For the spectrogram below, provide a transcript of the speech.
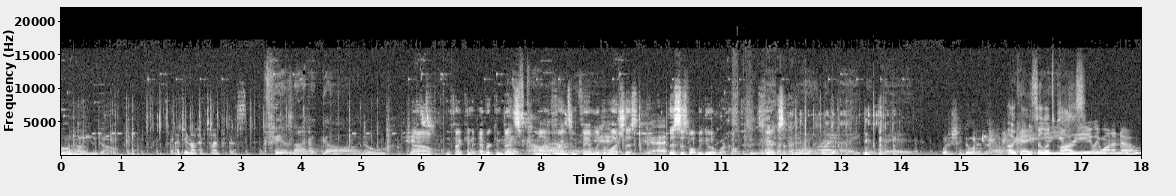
Oh, no, you don't. I do not have time for this. Feels like a god. No Now, if I can ever convince my friends and family to watch this, Yeah. this is what we do at work all day. It's very exciting. Play? What is she doing in there? Okay, so let's pause. you pause. really want to know?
